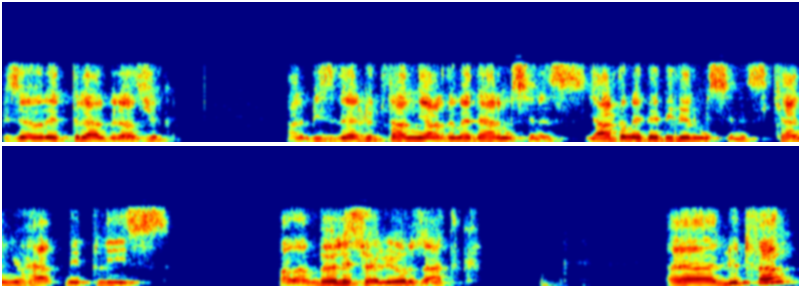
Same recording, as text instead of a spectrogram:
bize öğrettiler birazcık. Hani biz de lütfen yardım eder misiniz? Yardım edebilir misiniz? Can you help me please? Falan böyle söylüyoruz artık. Ee, lütfen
